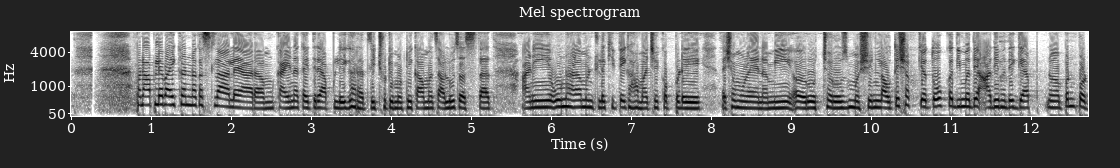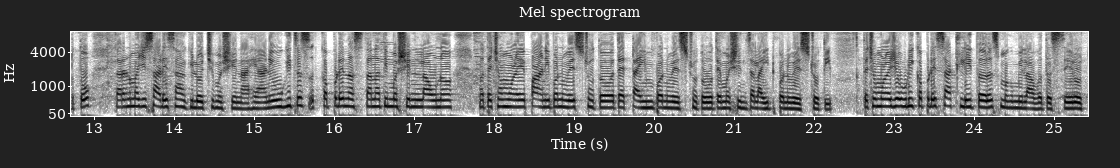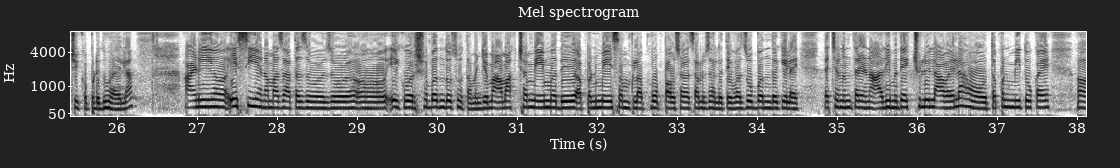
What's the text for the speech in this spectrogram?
पण आपल्या बायकांना कसला आलाय आराम? काही ना काहीतरी आपली घरातली छोटी मोठी कामं चालूच असतात. आणि उन्हाळा म्हटलं की ते घामाचे कपडे त्याच्यामुळे आहे ना मी रोजच्या रोज मशीन लावते शक्यतो. कधीमध्ये आधीमध्ये गॅप पण पडतो. कारण माझी साडेसहा किलोची मशीन आहे आणि उगीच कपडे नसताना ती मशीन लावणं मग त्याच्यामुळे पाणी पण वेस्ट होतं त्यात टाईम पण वेस्ट होतो त्या मशीनचा लाइट पण वेस्ट होती. त्याच्यामुळे जेवढी कपडे साठली तरच मग मी लावत असते रोजचे कपडे धुवायला. आणि ए सी आहे ना माझा आता जवळजवळ एक वर्ष बंदच होता. म्हणजे म्हणजे मागच्या मेमध्ये आपण मे संपला पावसाळा चालू झाला तेव्हा जो बंद केलाय त्याच्यानंतर आहे ना आधीमध्ये ॲक्च्युली लावायला हवा होता पण मी तो काय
